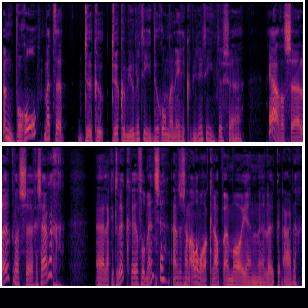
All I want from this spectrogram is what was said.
een borrel met de, de community. De Ron en Erik community. Dus ja, het was leuk. was gezellig. Eh, lekker druk. Heel veel mensen. En ze zijn allemaal knap en mooi en eh, leuk en aardig.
